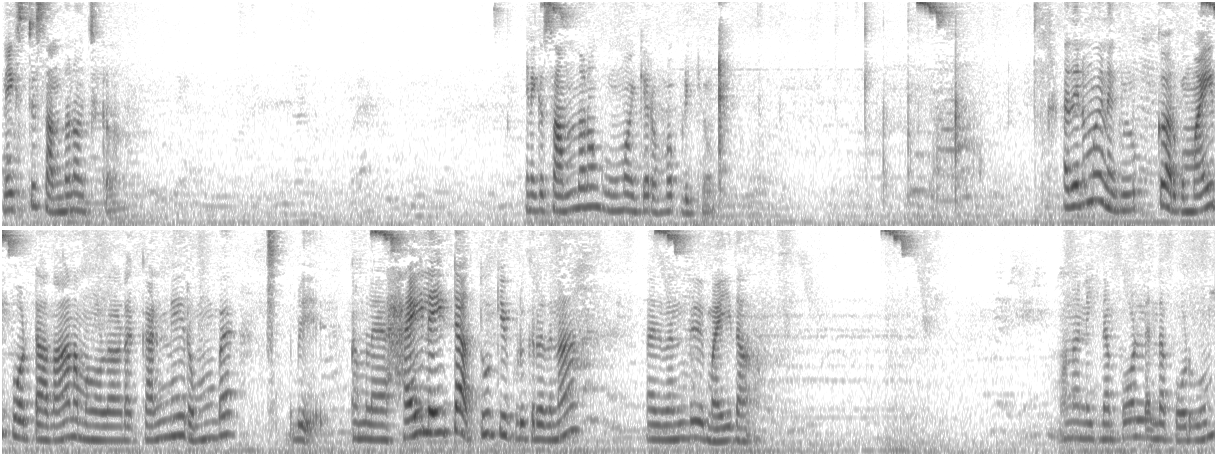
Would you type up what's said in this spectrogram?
நெக்ஸ்ட் சந்தனம் வச்சுக்கலாம். எனக்கு சந்தனம் குங்குமம் வைக்க ரொம்ப பிடிக்கும். அது என்னமோ எனக்கு லுக்காக இருக்கும். மை போட்டால் தான் நம்மளோட கண்ணே ரொம்ப இப்படி நம்மளை ஹைலைட்டாக தூக்கி கொடுக்குறதுனா அது வந்து மை தான். ஆனால் இன்னைக்கு நான் போடல இருந்தால் போடுவோம்.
